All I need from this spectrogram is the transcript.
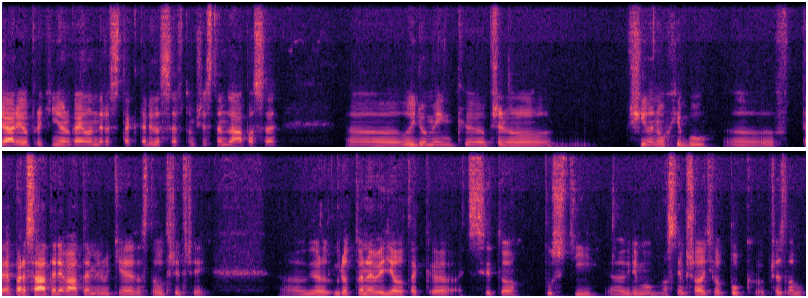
Jario proti New York Islanders, tak tady zase v tom šestém zápase Louis Doming předvedl šílenou chybu v té 59. minutě za stavu 3-3. Kdo, kdo to neviděl, tak ať si to pustí, kdy mu vlastně přeletěl puk přes hlavu.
